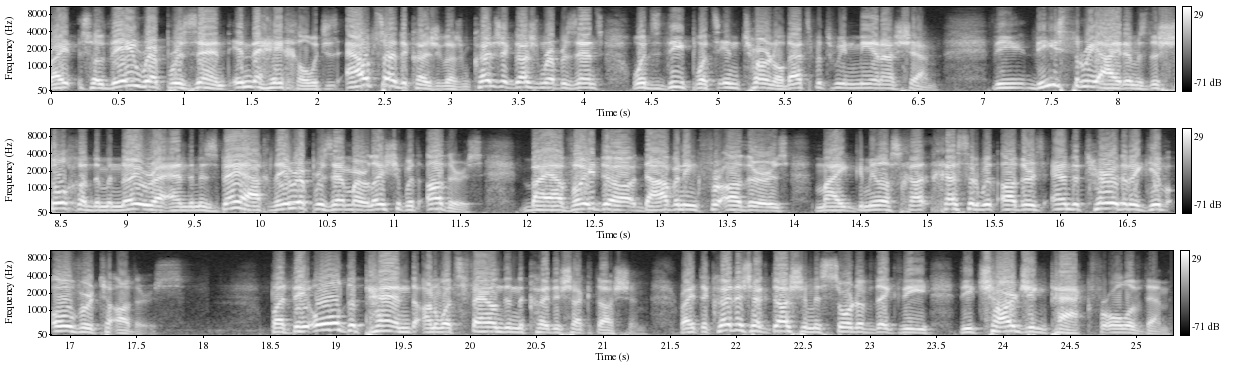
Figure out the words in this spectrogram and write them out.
right? So they represent in the heichal, which is outside the kodesh Kodashim. Kodesh Kodashim represents what's deep, what's internal. That's between me and Hashem. The these three items, the shulchan, the menorah, and the mizbeach, they represent my relationship with others. My avodah, davening for others, my gemilas chesed with others, and the Torah that I give over to others but they all depend on what's found in the Kodesh Akdashim, right? The Kodesh Akdashim is sort of like the, the charging pack for all of them.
